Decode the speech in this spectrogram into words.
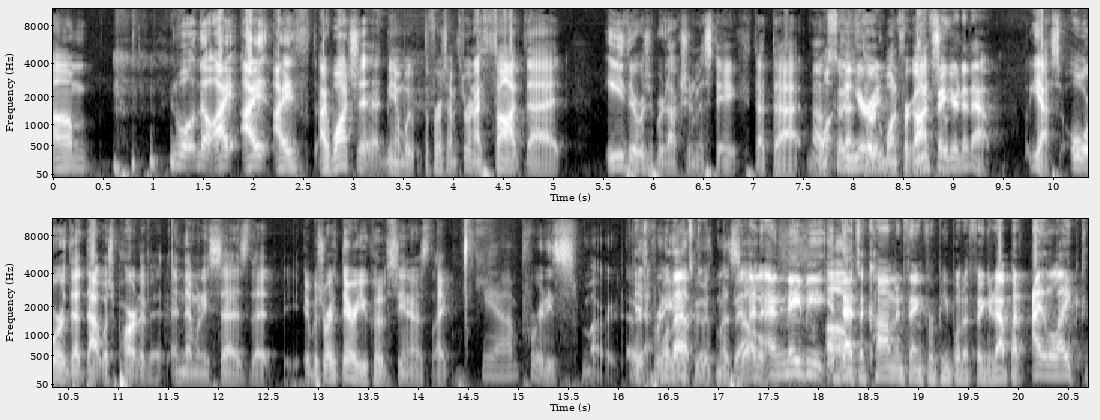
Um, well, no, I, I, I, I watched it, you know, the first time through, and I thought that either it was a production mistake that that oh, one, so that third one forgot you figured to. it out. Yes, or that that was part of it. And then when he says that it was right there, you could have seen. it, I was like, yeah, I'm pretty smart. I was pretty well, happy good. with myself. And, and maybe Um, that's a common thing for people to figure it out. But I liked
